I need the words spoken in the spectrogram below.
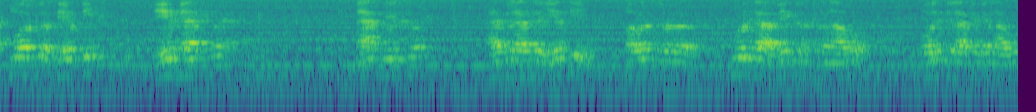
atmosphere safety air bags back wheels as well as A C ಸವಲತ್ತುಗಳು ಕೂಡಿದ ವೆಹಿಕಲ್ಸ್ ನಾವು ಪೊಲೀಸ್ ಇಲಾಖೆಗೆ ನಾವು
